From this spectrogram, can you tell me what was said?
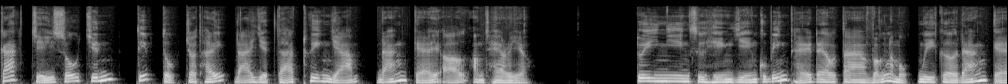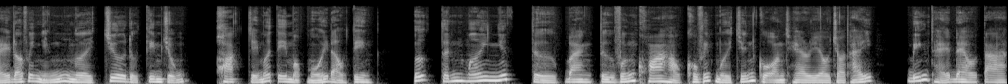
các chỉ số chính tiếp tục cho thấy đại dịch đã thuyên giảm đáng kể ở Ontario. Tuy nhiên, sự hiện diện của biến thể Delta vẫn là một nguy cơ đáng kể đối với những người chưa được tiêm chủng hoặc chỉ mới tiêm một mũi đầu tiên. Ước tính mới nhất từ Ban Tư vấn Khoa học COVID-19 của Ontario cho thấy biến thể Delta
